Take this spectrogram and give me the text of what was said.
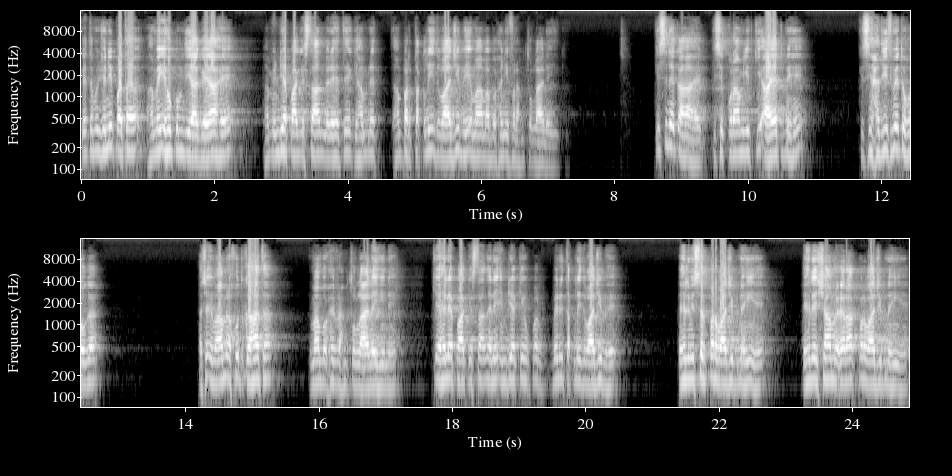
کہتے مجھے نہیں پتہ، ہمیں یہ حکم دیا گیا ہے، ہم انڈیا، پاکستان میں رہتے کہ ہم نے ہم پر تقلید واجب ہے امام ابو حنیف رحمۃ اللہ علیہ کی۔ کس نے کہا ہے؟ کسی قرآن مجید کی آیت میں ہے؟ کسی حدیث میں تو ہوگا؟ اچھا امام نے خود کہا تھا، امام ابو رحمۃ اللہ علیہ نے کہ اہل پاکستان، اہل انڈیا کے اوپر میری تقلید واجب ہے، اہل مصر پر واجب نہیں ہے۔ اہل شام عراق پر واجب نہیں ہے۔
